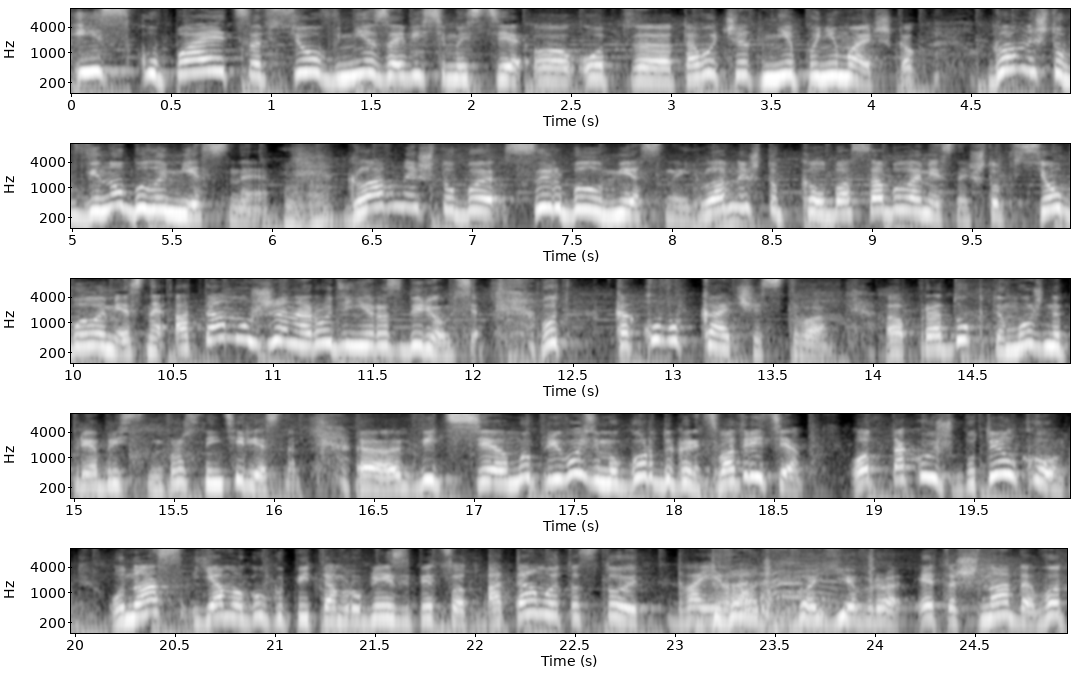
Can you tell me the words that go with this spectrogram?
И скупается все вне зависимости э, от э, того, человек не понимает. Как... Главное, чтобы вино было местное. Главное, чтобы сыр был местный. Главное, чтобы колбаса была местной. Чтобы все было местное. А там уже на родине разберемся. Вот какого качества э, продукты можно приобрести? Мне просто интересно. Э, ведь э, мы привозим и гордо говорим, смотрите, вот такую же бутылку у нас я могу купить там рублей за 500, а там это стоит Два евро. 2 евро. Это ж надо. Вот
